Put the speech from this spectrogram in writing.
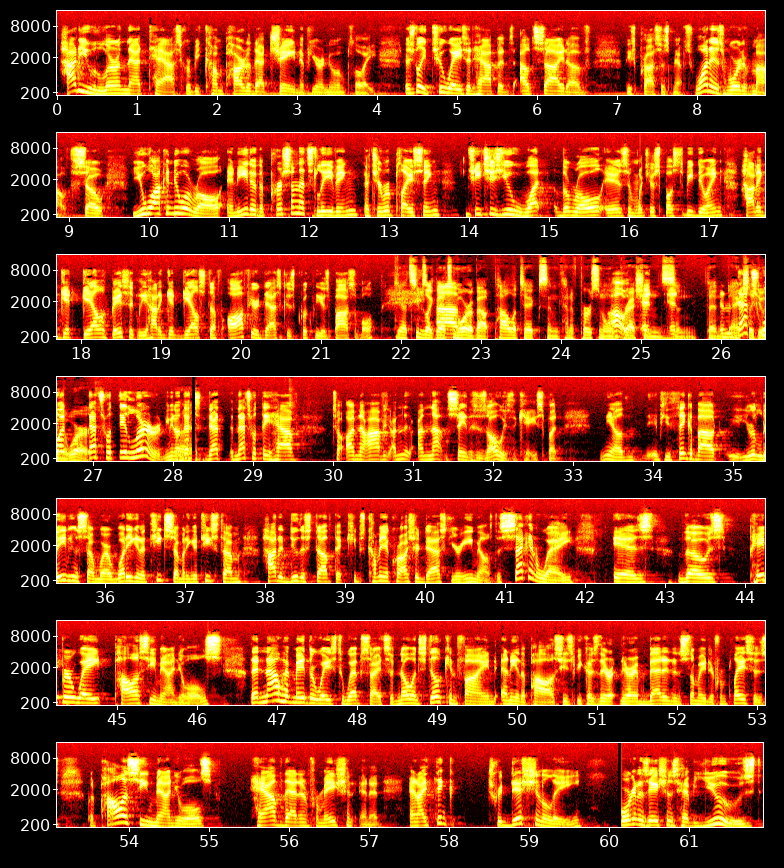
How do you learn that task or become part of that chain if you're a new employee? There's really two ways it happens outside of these process maps. One is word of mouth. So you walk into a role, and either the person that's leaving, that you're replacing, teaches you what the role is and what you're supposed to be doing, how to get Gail, basically, how to get Gail stuff off your desk as quickly as possible. Yeah, it seems like that's uh, more about politics and kind of personal oh, impressions and, and, and than and actually doing what, the work. That's what they learn. You know, right. that's that, and that's what they have. To I'm not, I'm, I'm not saying this is always the case, but you know, if you think about you're leaving somewhere, what are you going to teach somebody? You're going to teach them how to do the stuff that keeps coming across your desk, your emails. The second way is those paperweight policy manuals that now have made their ways to websites and no one still can find any of the policies because they're they're embedded in so many different places. But policy manuals have that information in it, and I think traditionally organizations have used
